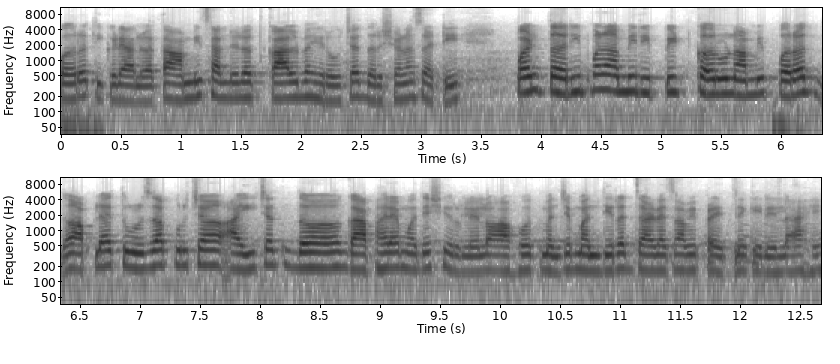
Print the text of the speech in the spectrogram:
परत इकडे आलो. आता आम्ही चाललेलो आहोत काल भैरवच्या दर्शनासाठी. पण तरी पण आम्ही रिपीट करून आम्ही परत आपल्या तुळजापूरच्या आईच्या द गाभाऱ्यामध्ये शिरलेलो आहोत. म्हणजे मंदिरात जाण्याचा आम्ही प्रयत्न केलेला आहे.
